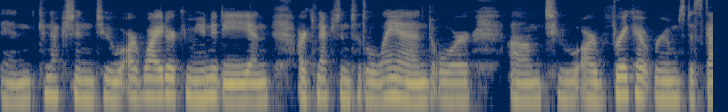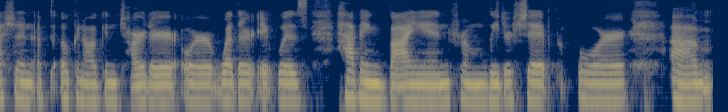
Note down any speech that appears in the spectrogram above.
and connection to our wider community and our connection to the land, or um, to our breakout rooms discussion of the Okanagan Charter, or whether it was having buy in from leadership or um,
